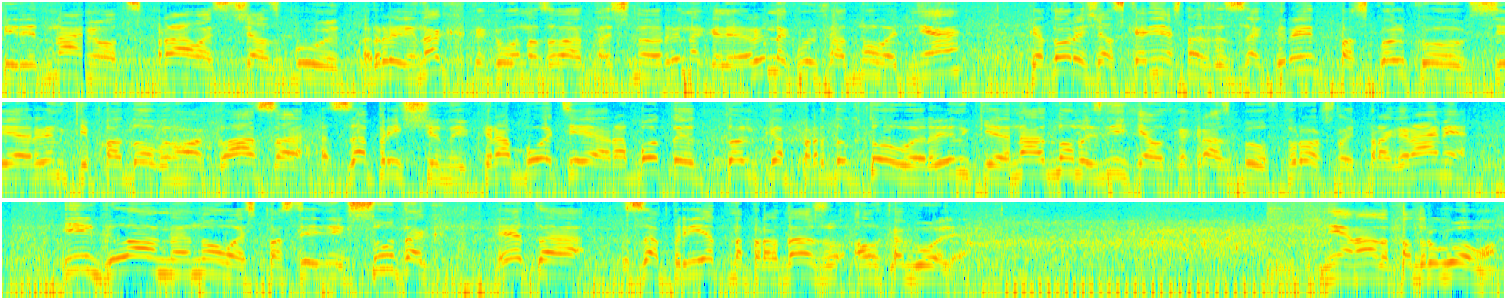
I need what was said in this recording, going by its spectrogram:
Перед нами вот справа сейчас будет рынок, как его называют, ночной рынок или рынок выходного дня, который сейчас, конечно же, закрыт, поскольку все рынки подобного класса запрещены к работе. Работают только продуктовые рынки. На одном из них я вот как раз был в прошлой программе. И главная новость последних суток – это запрет на продажу алкоголя. Не, надо по-другому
